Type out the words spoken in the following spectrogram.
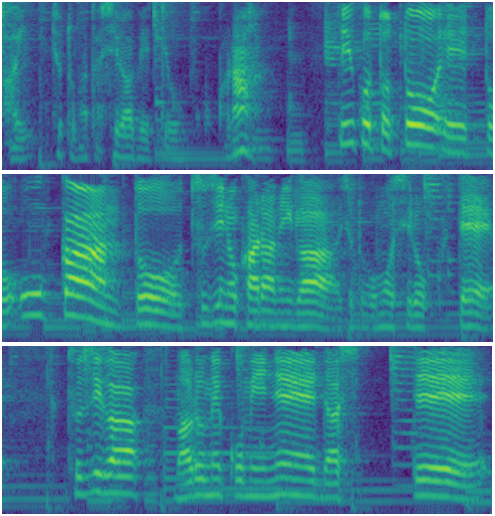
はいちょっとまた調べておこうかな。っていうことと,、えーと、オーカーンと辻の絡みがちょっと面白くて辻が丸め込みね出して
